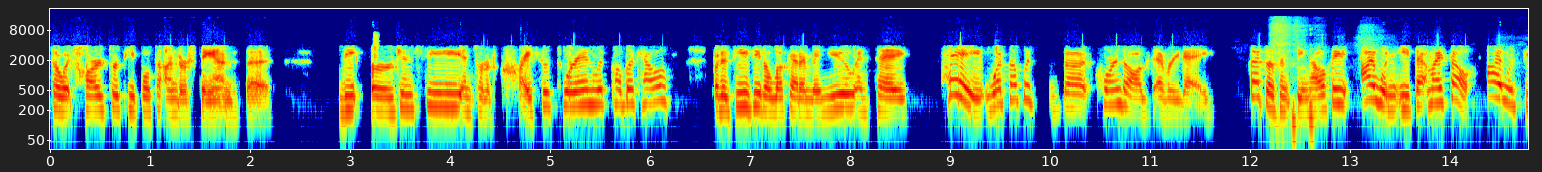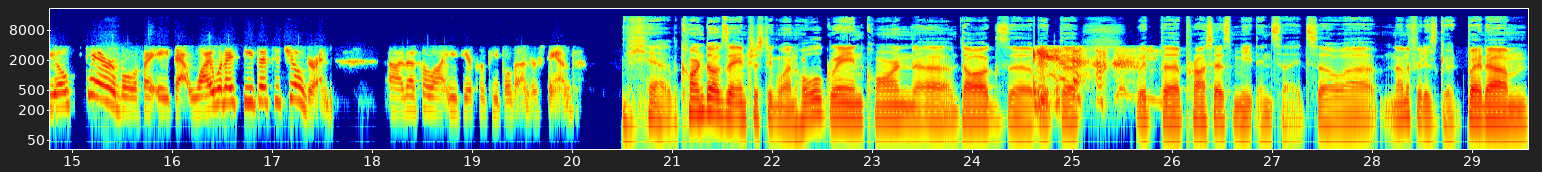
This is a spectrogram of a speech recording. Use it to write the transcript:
So it's hard for people to understand the the urgency and sort of crisis we're in with public health. But it's easy to look at a menu and say, hey, what's up with the corn dogs every day? That doesn't seem healthy. I wouldn't eat that myself. I would feel terrible if I ate that. Why would I feed that to children? Uh, that's a lot easier for people to understand. Yeah, the corn dogs are an interesting one. Whole grain corn uh, dogs uh, with the with the processed meat inside. So uh, none of it is good. But um,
